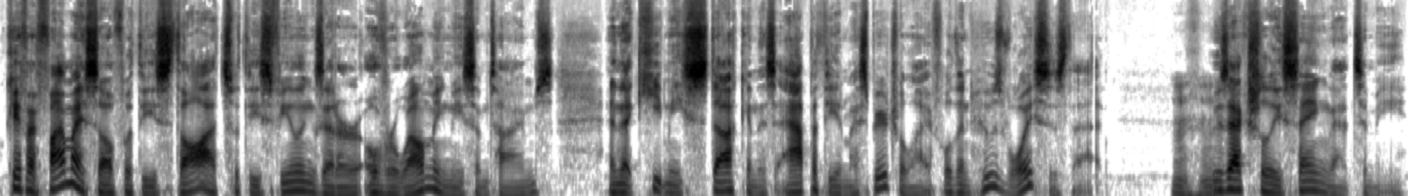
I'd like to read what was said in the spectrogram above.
okay, if I find myself with these thoughts, with these feelings that are overwhelming me sometimes and that keep me stuck in this apathy in my spiritual life, well, then whose voice is that? Mm-hmm. Who's actually saying that to me?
